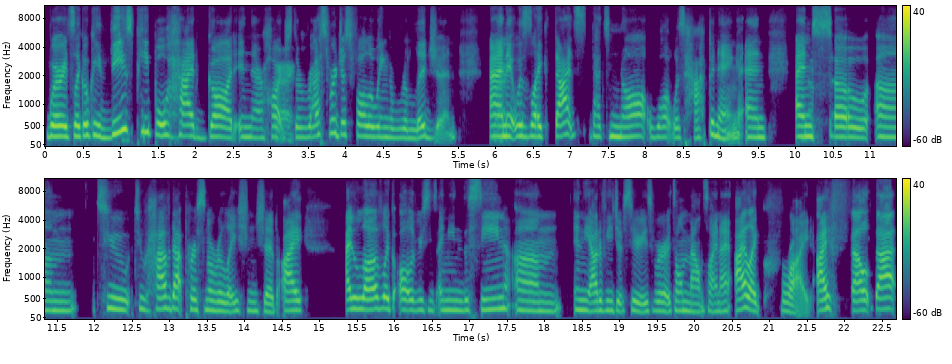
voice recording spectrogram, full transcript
where it's like okay these people had god in their hearts right. the rest were just following religion and right. it was like that's that's not what was happening and and yeah. so um to to have that personal relationship. I i love like all of your scenes. I mean the scene um in the out of egypt series where it's on mount sinai i like cried. I felt that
